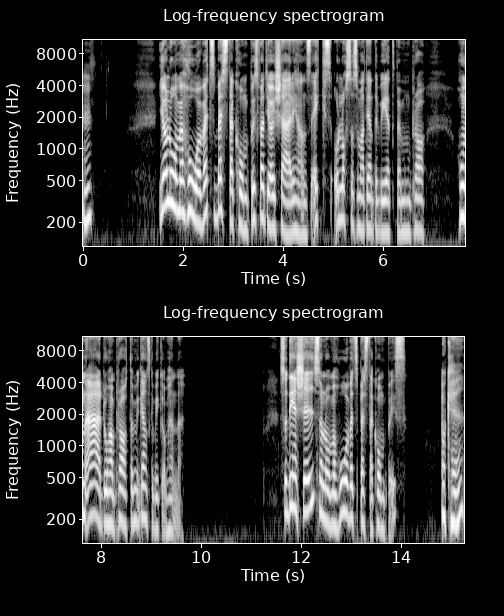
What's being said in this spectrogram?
Mm. Jag låg med hovets bästa kompis för att jag är kär i hans ex och låtsas som att jag inte vet vem hon, pra- hon är då han pratar ganska mycket om henne. Så det är en tjej som låg med hovets bästa kompis Okej.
